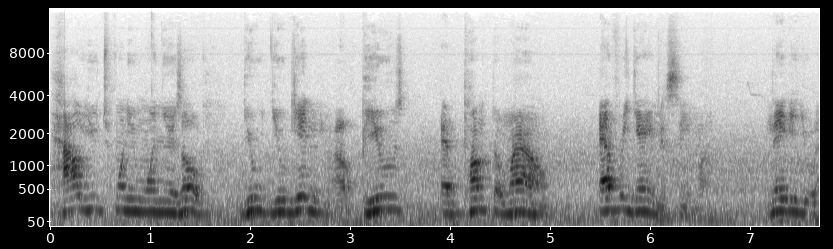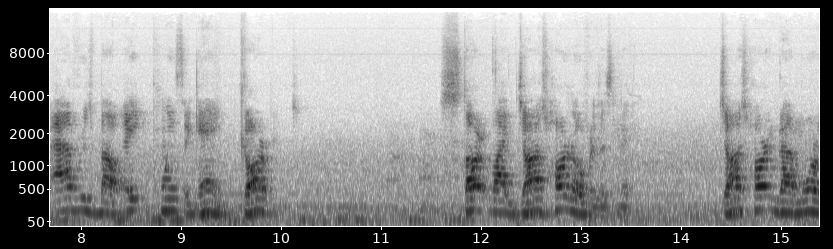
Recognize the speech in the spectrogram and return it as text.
How you 21 years old? You you getting abused and punked around every game it seemed like. Nigga, you average about eight points a game. Garbage. Start like Josh Hart over this nigga. Josh Hart got more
